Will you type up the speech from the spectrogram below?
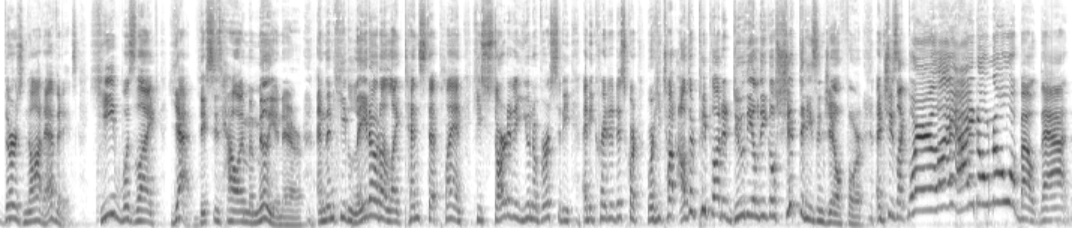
there's not evidence. He was like, yeah, this is how I'm a millionaire. And then he laid out a like 10 step plan. He started a university and he created a Discord where he taught other people how to do the illegal shit that he's in jail for. And she's like, well, I, I don't know about that.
